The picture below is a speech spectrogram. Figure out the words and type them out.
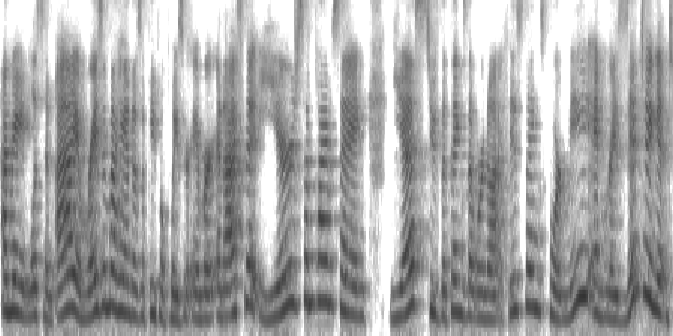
I mean, listen, I am raising my hand as a people pleaser, Amber, and I spent years sometimes saying yes to the things that were not his things for me and resenting it.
